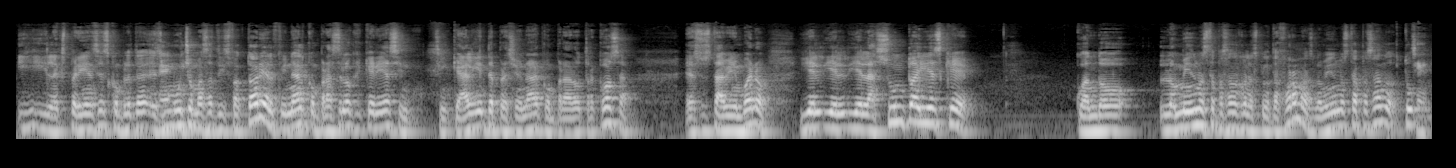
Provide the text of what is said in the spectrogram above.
Y, y la experiencia es completa, es Sí. mucho más satisfactoria. Al final compraste lo que querías sin, sin que alguien te presionara a comprar otra cosa. Eso está bien bueno. Y el, y el, y el asunto ahí es que cuando lo mismo está pasando con las plataformas, lo mismo está pasando. Tú, Sí.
